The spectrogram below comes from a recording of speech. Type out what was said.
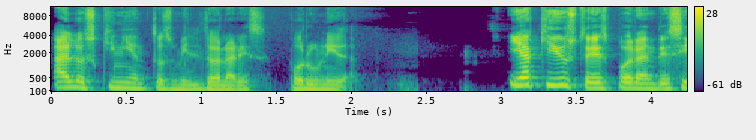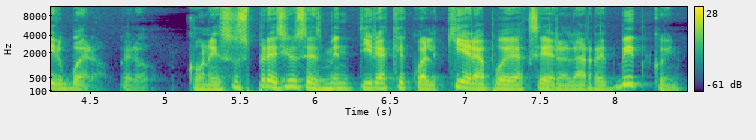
a los 500 mil dólares por unidad. Y aquí ustedes podrán decir, bueno, pero con esos precios es mentira que cualquiera puede acceder a la red Bitcoin.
